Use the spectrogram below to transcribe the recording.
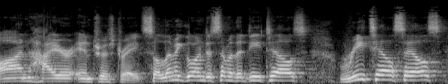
on higher interest rates. So let me go into some of the details. Retail sales,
